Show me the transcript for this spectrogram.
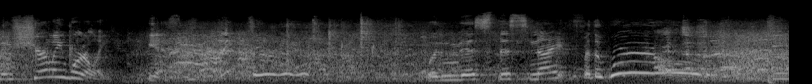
Name is Shirley Worley. Yes. Wouldn't miss this night for the world.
